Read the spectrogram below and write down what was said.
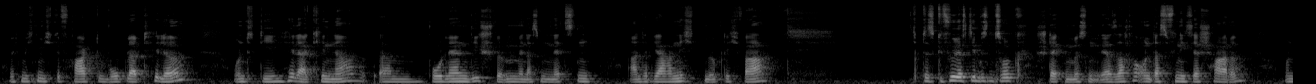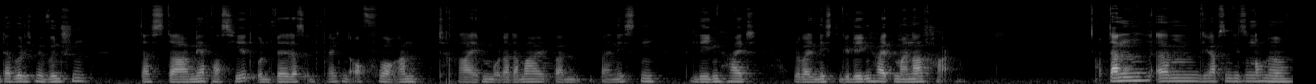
Da habe ich mich nämlich gefragt, wo bleibt Hille? Und die Hiller Kinder, ähm, wo lernen die schwimmen, wenn das in den letzten anderthalb Jahren nicht möglich war? Ich habe das Gefühl, dass die ein bisschen zurückstecken müssen in der Sache und das finde ich sehr schade. Und da würde ich mir wünschen, dass da mehr passiert und werde das entsprechend auch vorantreiben oder da mal beim, bei der nächsten Gelegenheit oder bei der nächsten Gelegenheit mal nachhaken. Dann ähm, gab es in diesem noch eine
